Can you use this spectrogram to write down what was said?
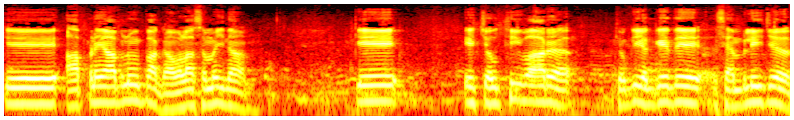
ਕਿ ਆਪਣੇ ਆਪ ਨੂੰ ਵੀ ਭਾਗਾਂ ਵਾਲਾ ਸਮਝਦਾ ਕਿ ਇਹ ਚੌਥੀ ਵਾਰ, ਕਿਉਂਕਿ ਅੱਗੇ ਤੇ ਅਸੈਂਬਲੀ 'ਚ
